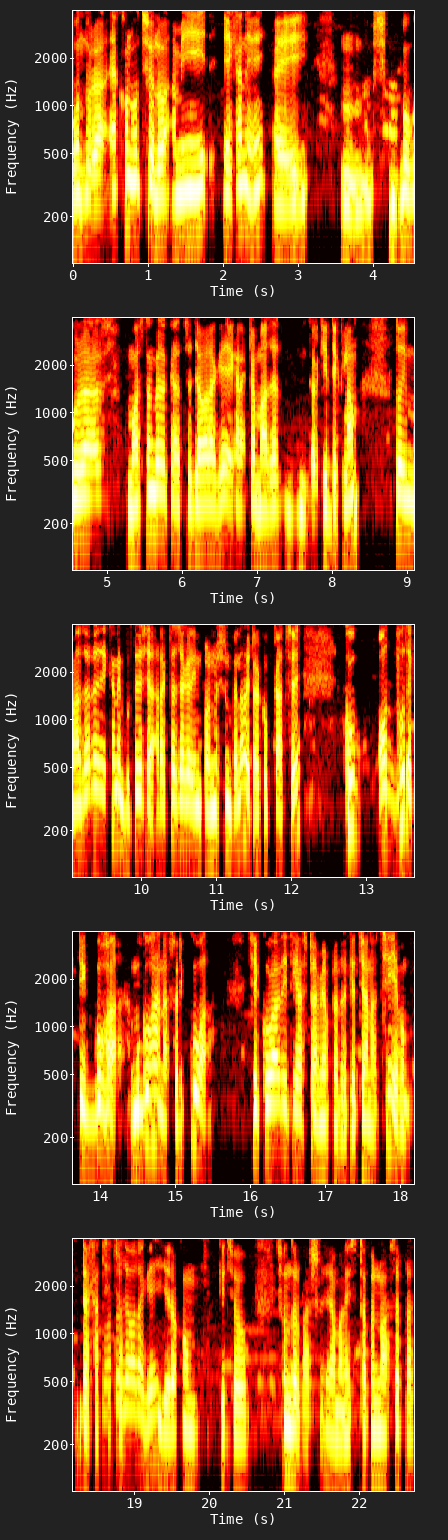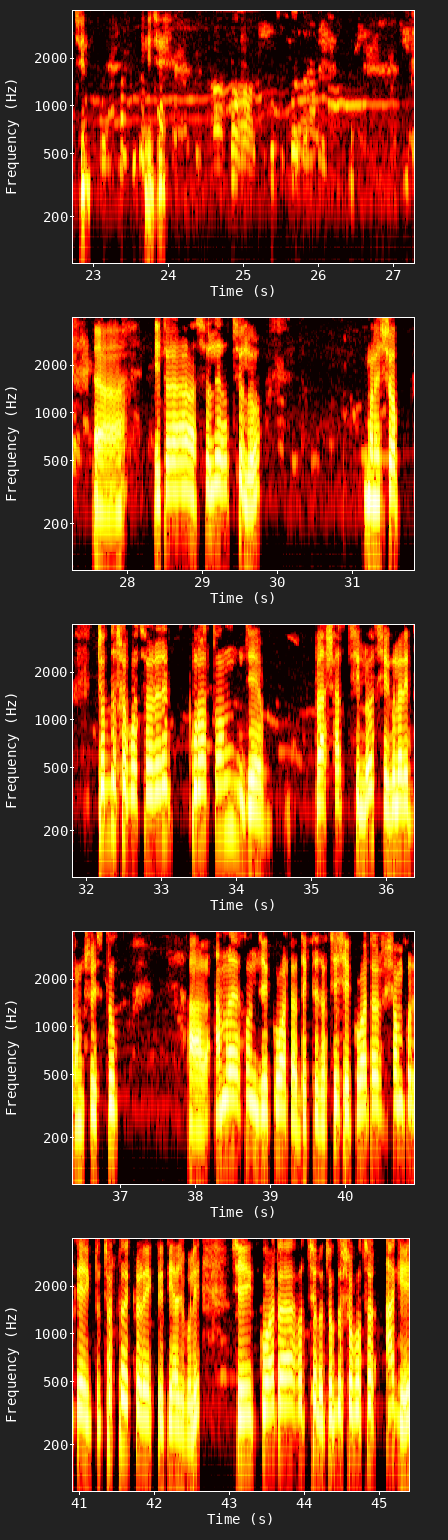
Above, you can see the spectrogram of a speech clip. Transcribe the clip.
বন্ধুরা এখন হচ্ছে হলো আমি এখানে এই বগুড়ার মস্তানগরের কাছে যাওয়ার আগে এখানে একটা মাজার আর কি দেখলাম। তো এই মাজারের এখানে ঘুরতে এসে আরেকটা জায়গার ইনফরমেশন পেলাম এটার খুব কাছে। খুব অদ্ভুত একটি গুহা গুহা না সরি কুয়া। সেই কুয়ার ইতিহাসটা আমি আপনাদেরকে জানাচ্ছি এবং দেখাচ্ছি। যাওয়ার আগে যেরকম কিছু সুন্দর ভাষা মানে স্থাপন্য আছে প্রাচীন এই যে আহ, এটা আসলে হচ্ছিল মানে সব চোদ্দশো বছরের পুরাতন যে প্রাসাদ ছিল, সেগুলোরই ধ্বংসস্তূপ। আর আমরা এখন যে কুয়াটা দেখতে যাচ্ছি, সেই কুয়াটার সম্পর্কে একটু ছোট্ট করে একটু ইতিহাস বলি। সেই কুয়াটা হচ্ছিল চোদ্দশো বছর আগে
